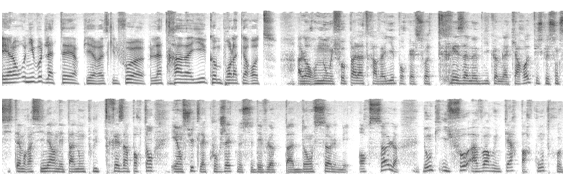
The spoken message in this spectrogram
Et alors au niveau de la terre, Pierre, est-ce qu'il faut euh, la travailler comme pour la carotte? Alors non, il faut pas la travailler pour qu'elle soit très ameublie comme la carotte, puisque son système racinaire n'est pas non plus très important. Et ensuite, la courgette ne se développe pas dans le sol, mais hors sol. Donc il faut avoir une terre par contre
